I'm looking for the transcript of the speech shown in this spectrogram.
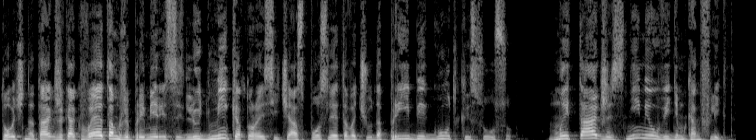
Точно так же, как в этом же примере с людьми, которые сейчас после этого чуда прибегут к Иисусу. Мы также с ними увидим конфликт.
